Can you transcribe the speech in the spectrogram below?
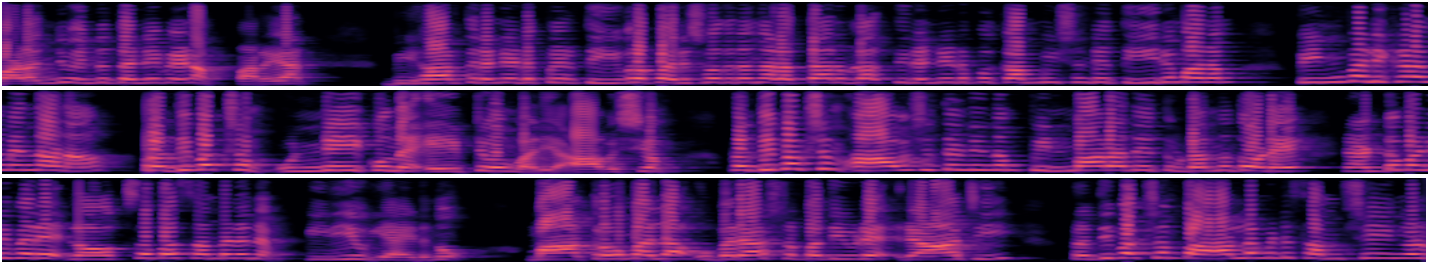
വളഞ്ഞു എന്ന് തന്നെ വേണം പറയാൻ. ബീഹാർ തിരഞ്ഞെടുപ്പിൽ തീവ്ര പരിശോധന നടത്താനുള്ള തിരഞ്ഞെടുപ്പ് കമ്മീഷന്റെ തീരുമാനം പിൻവലിക്കണമെന്നാണ് പ്രതിപക്ഷം ഉന്നയിക്കുന്ന ഏറ്റവും വലിയ ആവശ്യം. പ്രതിപക്ഷം ആവശ്യത്തിൽ നിന്നും പിന്മാറാതെ തുടർന്നതോടെ രണ്ടു മണിവരെ ലോക്സഭാ സമ്മേളനം പിരിയുകയായിരുന്നു. മാത്രവുമല്ല ഉപരാഷ്ട്രപതിയുടെ രാജി പ്രതിപക്ഷം പാർലമെന്റ് സംശയങ്ങൾ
